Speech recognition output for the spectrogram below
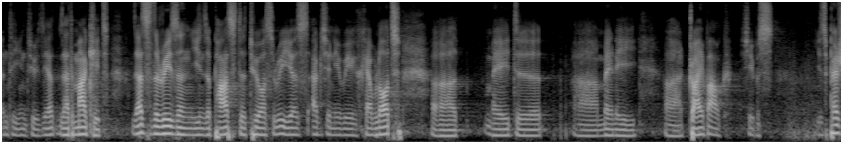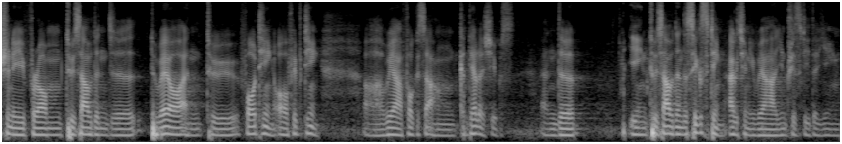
enter into that, that market. That's the reason in the past two or three years, actually, we have not uh, made uh, uh, many uh, dry bulk ships, especially from 2012 and to 14 or 15. Uh, we are focused on container ships. And in 2016, actually, we are interested in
